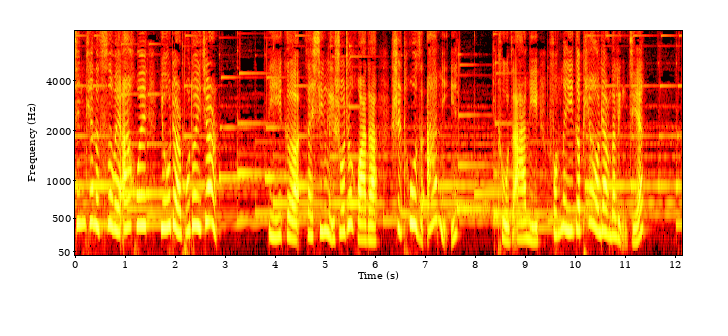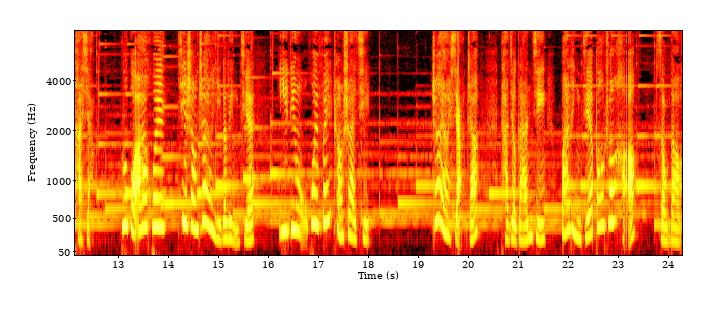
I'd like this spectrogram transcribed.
今天的刺猬阿辉有点不对劲儿。第一个在心里说这话的是兔子阿米。兔子阿米缝了一个漂亮的领结，他想，如果阿辉系上这样一个领结，一定会非常帅气。这样想着，他就赶紧把领结包装好，送到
